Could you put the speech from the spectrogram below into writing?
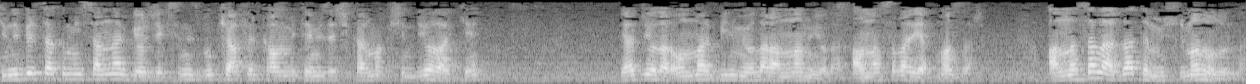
Şimdi bir takım insanlar göreceksiniz bu kafir kavmi temize çıkarmak için diyorlar ki ya diyorlar onlar bilmiyorlar anlamıyorlar. Anlasalar yapmazlar. Anlasalar zaten Müslüman olurlar.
